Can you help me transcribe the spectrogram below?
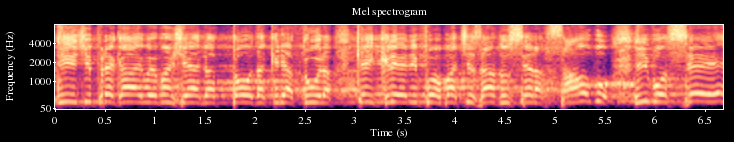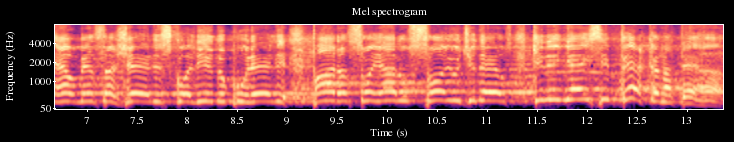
E de pregar o Evangelho a toda criatura. Quem crer e for batizado será salvo. E você é o mensageiro escolhido por Ele para sonhar o sonho de Deus. Que ninguém se perca na terra.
